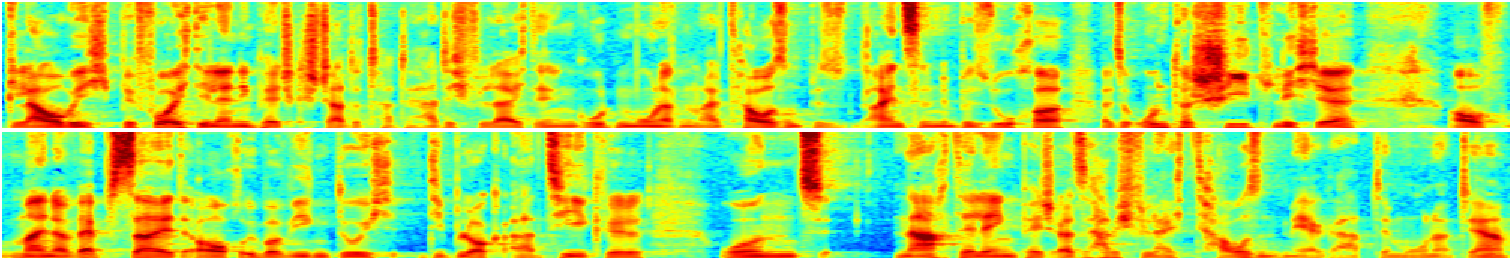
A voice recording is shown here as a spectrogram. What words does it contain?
glaube ich, bevor ich die Landingpage gestartet hatte, hatte ich vielleicht in guten Monaten mal 1000 einzelne Besucher, also unterschiedliche auf meiner Website, auch überwiegend durch die Blogartikel und nach der Landingpage, also habe ich vielleicht 1000 mehr gehabt im Monat, ja.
